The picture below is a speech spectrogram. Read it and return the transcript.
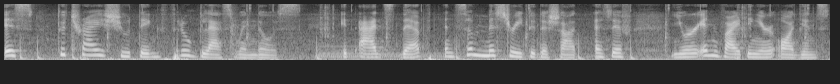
is to try shooting through glass windows. It adds depth and some mystery to the shot as if you're inviting your audience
